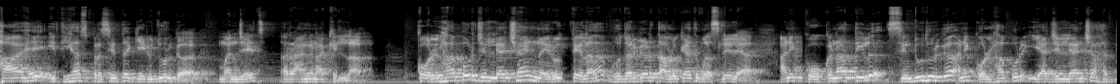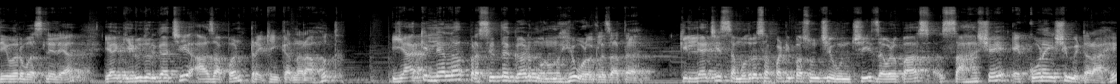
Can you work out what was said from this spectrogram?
हा आहे इतिहास प्रसिद्ध गिरिदुर्ग म्हणजेच रांगणा किल्ला. कोल्हापूर जिल्ह्याच्या नैऋत्येला भुदरगड तालुक्यात वसलेल्या आणि कोकणातील सिंधुदुर्ग आणि कोल्हापूर या जिल्ह्यांच्या हद्दीवर वसलेल्या या गिरिदुर्गाची आज आपण ट्रेकिंग करणार आहोत. या किल्ल्याला प्रसिद्ध गड म्हणूनही ओळखलं जातं. किल्ल्याची समुद्रसपाटीपासूनची उंची जवळपास सहाशे एकोणऐंशी मीटर आहे.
